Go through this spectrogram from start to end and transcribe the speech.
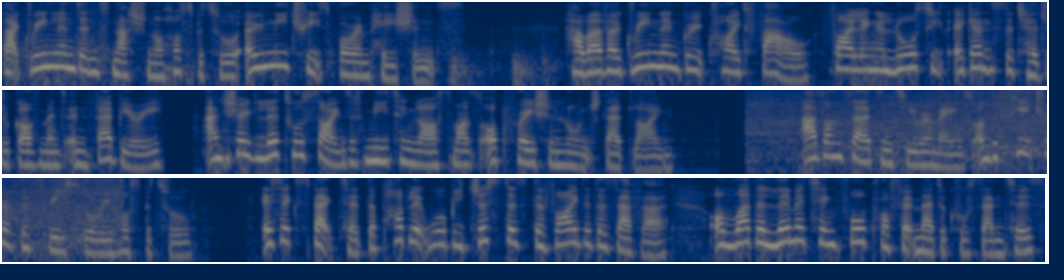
that Greenland International Hospital only treats foreign patients. However, Greenland Group cried foul, filing a lawsuit against the Jeju government in February and showed little signs of meeting last month's operation launch deadline. As uncertainty remains on the future of the three-storey hospital, it's expected the public will be just as divided as ever on whether limiting for-profit medical centres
